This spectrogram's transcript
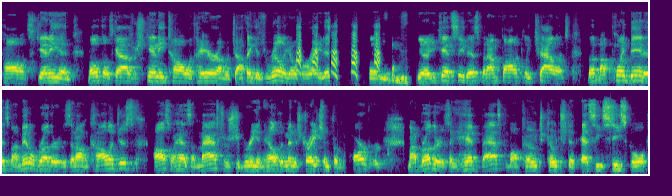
tall and skinny, and both those guys are skinny, tall with hair, which I think is really overrated. and you know you can't see this but i'm follically challenged. But my point being is my middle brother is an oncologist also has a master's degree in health administration from harvard. My brother is a head basketball coach coached at sec school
